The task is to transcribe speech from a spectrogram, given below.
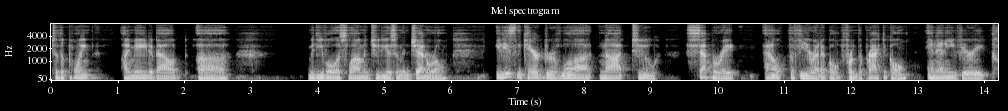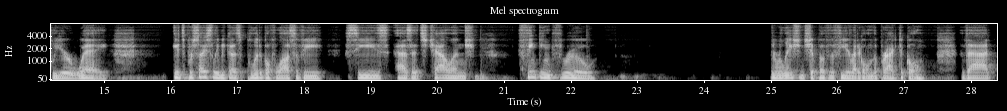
to the point i made about uh, medieval islam and judaism in general it is the character of law not to separate out the theoretical from the practical in any very clear way. It's precisely because political philosophy sees as its challenge thinking through the relationship of the theoretical and the practical that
